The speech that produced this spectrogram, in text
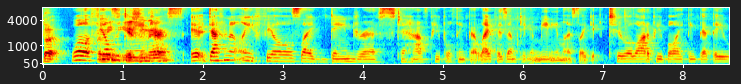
But Well, it I feels mean, dangerous. It definitely feels like dangerous to have people think that life is empty and meaningless. Like to a lot of people, I think that they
